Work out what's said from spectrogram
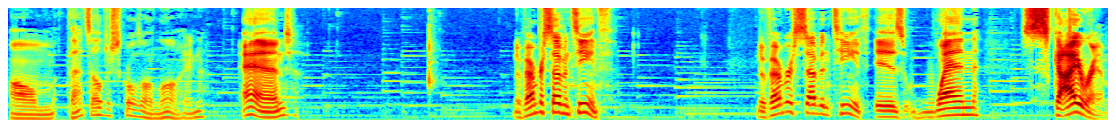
Um, that's Elder Scrolls Online, and November seventeenth. November seventeenth is when Skyrim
